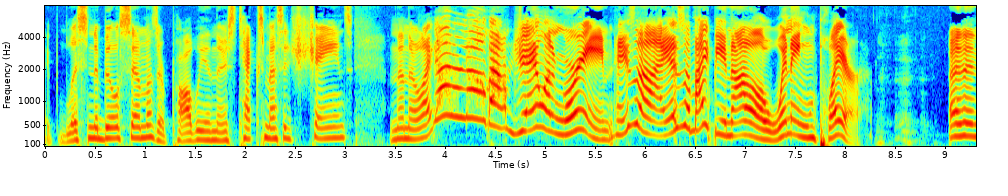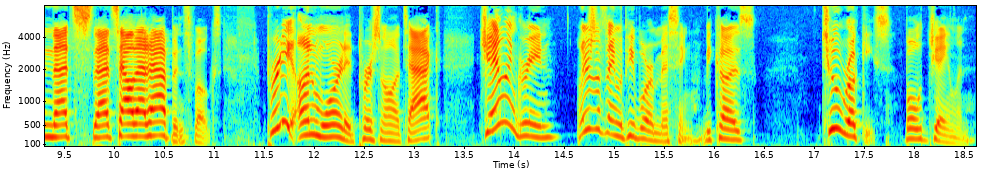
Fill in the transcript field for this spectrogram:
They listen to Bill Simmons. They're probably in those text message chains, and then they're like, I don't know about Jalen Green. He's a he's a, might be not a winning player. And then that's that's how that happens, folks. Pretty unwarranted personal attack. Jalen Green, here's the thing that people are missing because two rookies, both Jalen,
